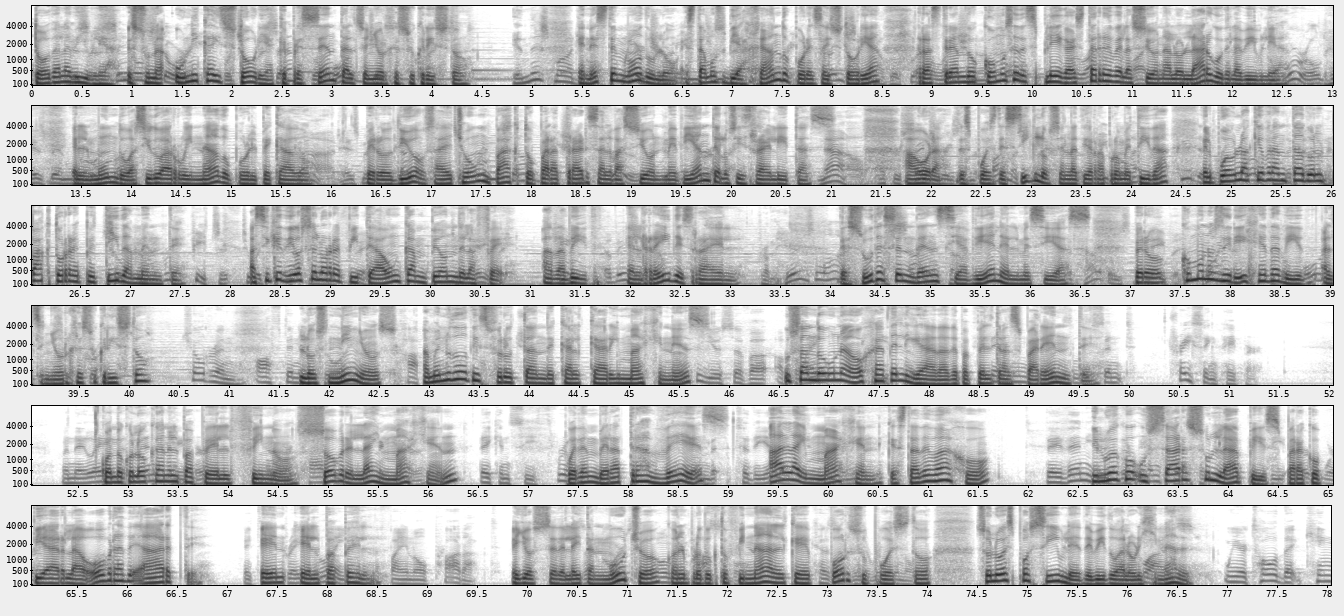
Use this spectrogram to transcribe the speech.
Toda la Biblia es una única historia que presenta al Señor Jesucristo. En este módulo estamos viajando por esa historia, rastreando cómo se despliega esta revelación a lo largo de la Biblia. El mundo ha sido arruinado por el pecado, pero Dios ha hecho un pacto para traer salvación mediante los israelitas. Ahora, después de siglos en la tierra prometida, el pueblo ha quebrantado el pacto repetidamente. Así que Dios se lo repite a un campeón de la fe, a David, el rey de Israel. De su descendencia viene el Mesías. Pero, ¿cómo nos dirige David al Señor Jesucristo? Los niños a menudo disfrutan de calcar imágenes usando una hoja delgada de papel transparente. Cuando colocan el papel fino sobre la imagen, pueden ver a través a la imagen que está debajo y luego usar su lápiz para copiar la obra de arte en el papel. Ellos se deleitan mucho con el producto final que, por supuesto, solo es posible debido al original.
